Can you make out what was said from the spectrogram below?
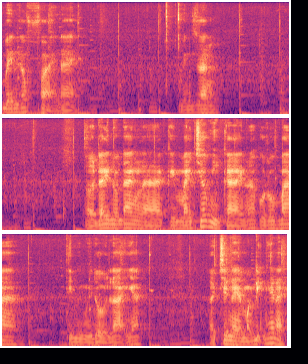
bên góc phải này bánh răng. Ở đây nó đang là cái máy trước mình cài nó là Pro 3 thì mình phải đổi lại nhá. Ở trên này mặc định hết này.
